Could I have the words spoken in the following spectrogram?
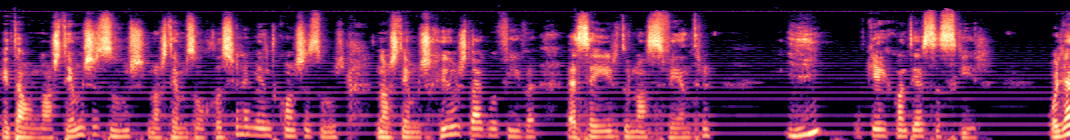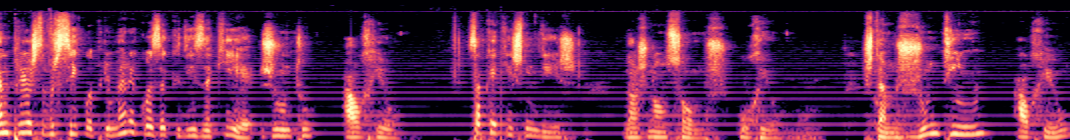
Então, nós temos Jesus, nós temos um relacionamento com Jesus, nós temos rios de água viva a sair do nosso ventre e o que é que acontece a seguir? Olhando para este versículo, a primeira coisa que diz aqui é junto ao rio. Sabe o que é que isto me diz? Nós não somos o rio. Estamos juntinho ao rio.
